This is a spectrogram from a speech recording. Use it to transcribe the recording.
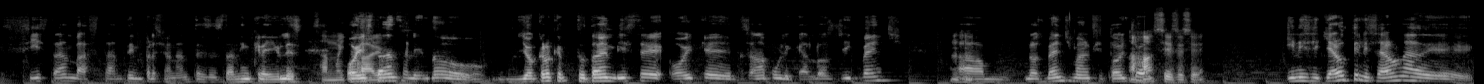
sí están bastante impresionantes, están increíbles. Están muy Hoy caros. estaban saliendo, yo creo que tú también viste hoy que empezaron a publicar los Geekbench, um, los benchmarks y todo el show. Ajá, sí, sí, sí. Y ni siquiera utilizaron la de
